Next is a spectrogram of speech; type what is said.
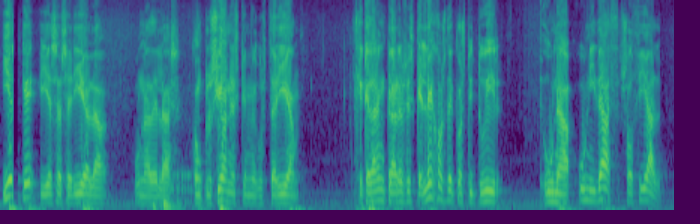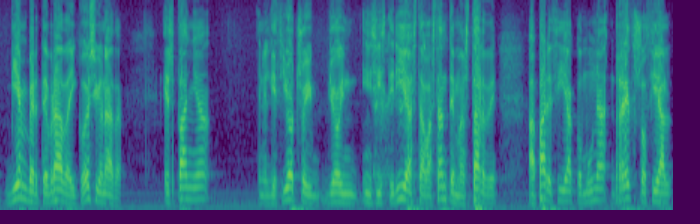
Y es que, y esa sería la, una de las conclusiones que me gustaría que quedaran claras, es que lejos de constituir una unidad social bien vertebrada y cohesionada, España en el 18, y yo insistiría hasta bastante más tarde, aparecía como una red social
